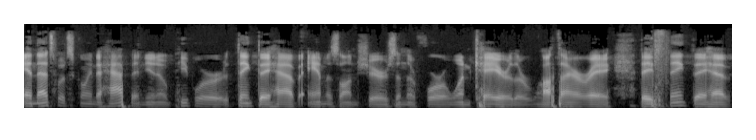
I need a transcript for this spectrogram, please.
and that's what's going to happen. You know, people are, think they have Amazon shares in their 401k or their Roth IRA. They think they have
